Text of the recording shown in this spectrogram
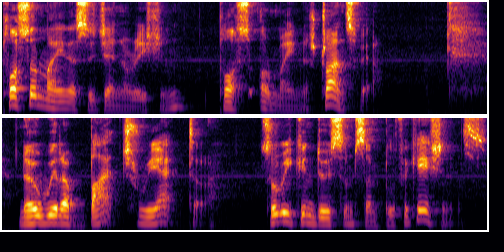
plus or minus the generation, plus or minus transfer. Now we're a batch reactor, so we can do some simplifications.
